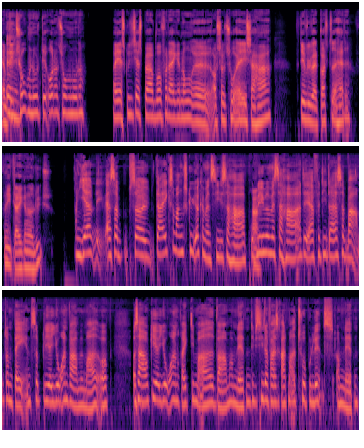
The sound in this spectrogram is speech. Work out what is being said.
Jamen, det er Øh. to minutter. Det er under to minutter. Og jeg skulle lige til at spørge, hvorfor der ikke er nogen øh, observatorier i Sahara. For det ville være et godt sted at have det, fordi der ikke er noget lys. Ja, altså, så der er ikke så mange skyer, kan man sige, i Sahara. Problemet ah. med Sahara, det er, fordi der er så varmt om dagen, så bliver jorden varmet meget op, og så afgiver jorden rigtig meget varme om natten. Det vil sige, der er faktisk ret meget turbulens om natten.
